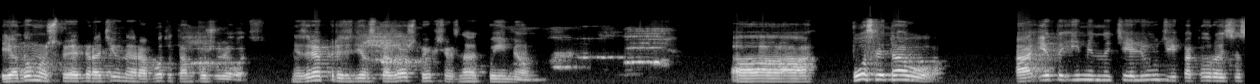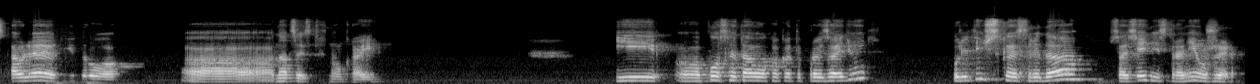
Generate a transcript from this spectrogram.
И я думаю, что и оперативная работа там тоже велась. Не зря президент сказал, что их всех знают по имен. А, после того, а это именно те люди, которые составляют ядро э, нацистов на Украине. И э, после того, как это произойдет, политическая среда в соседней стране уже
